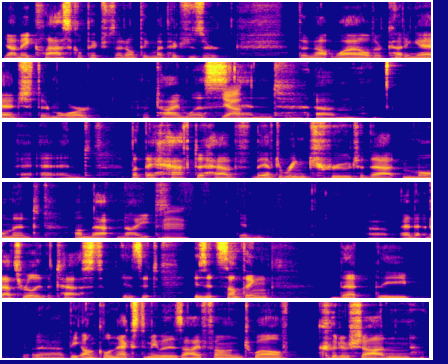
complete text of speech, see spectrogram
You know, I make classical pictures. I don't think my pictures are they're not wild or cutting edge. They're more timeless Yeah. and um, and but they have to have they have to ring true to that moment on that night in uh, and that's really the test. Is it is it something that the uh, the uncle next to me with his iPhone 12 could have shot in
